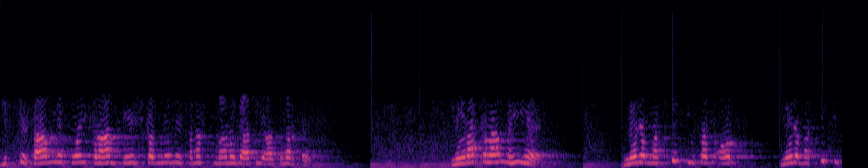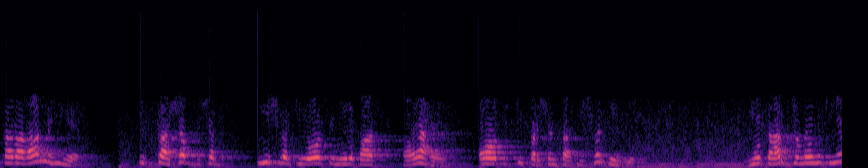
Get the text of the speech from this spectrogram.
जिसके सामने कोई कलाम पेश करने में समस्त मानव जाति असमर्थ है। मेरा कलाम नहीं है। मेरे मस्तिष्क की उपज और मेरे मस्तिष्क की पैदावार नहीं है। इसका शब्द शब्द ईश्वर की ओर से मेरे पास आया है। और इसकी प्रशंसा ईश्वर के लिए ये कार्य जो मैंने किए,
